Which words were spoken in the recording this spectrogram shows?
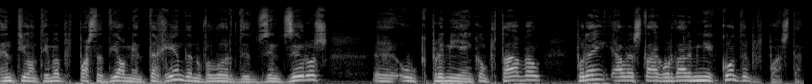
anteontem uma proposta de aumento da renda no valor de 200 euros, o que para mim é incomportável, porém ela está a aguardar a minha contraproposta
